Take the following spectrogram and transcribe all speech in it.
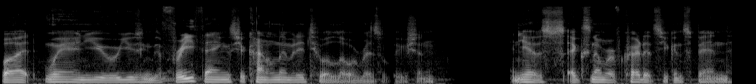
But when you're using the free things, you're kind of limited to a lower resolution. And you have X number of credits you can spend.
